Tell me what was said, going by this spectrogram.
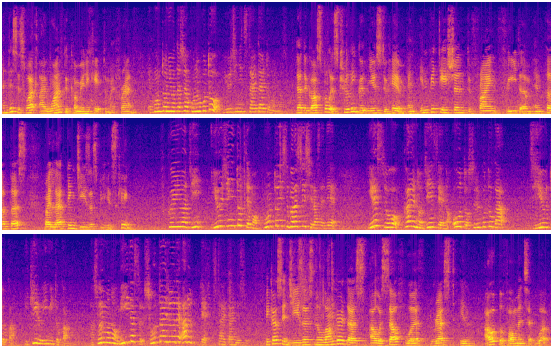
And this is what I want to communicate to my friend え本当に私はこのことを友人に伝えたいと思います that the gospel is truly good news to him, an invitation to find freedom and purpose by letting Jesus be his king. 福音はじ友人にとっても本当に素晴らしい知らせでイエスを彼の人生の王とすることが自由とか生きる意味とかあそういうものを見出す招待状であるって伝えたいんです Because in Jesus, no longer does our self worth rest in our performance at work.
